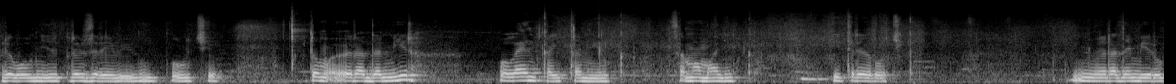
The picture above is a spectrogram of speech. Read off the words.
При волні, при взриві він отримав. Потім Радомір, Оленка і Тамілка. Сама маленька. І три рочки. Ну, Радоміру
